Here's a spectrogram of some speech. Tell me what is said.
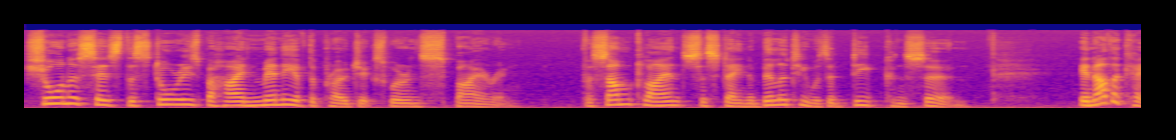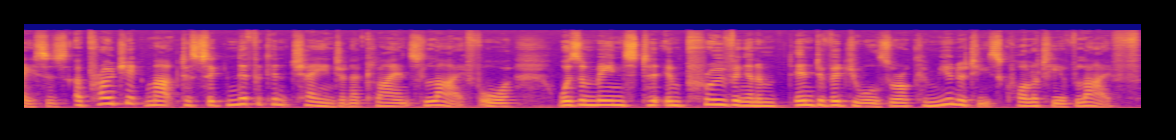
Shauna says the stories behind many of the projects were inspiring. For some clients, sustainability was a deep concern. In other cases, a project marked a significant change in a client's life or was a means to improving an individual's or a community's quality of life.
